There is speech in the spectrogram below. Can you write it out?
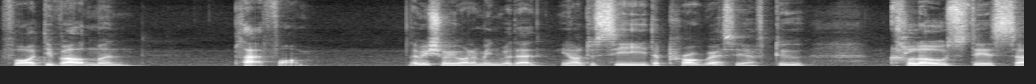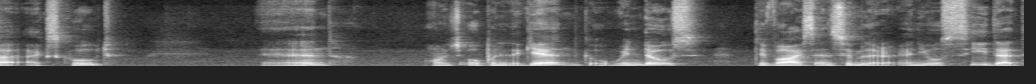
for a development platform. Let me show you what I mean by that. You know, to see the progress, you have to close this uh, Xcode and open it again, go Windows, Device and Simulator, and you'll see that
